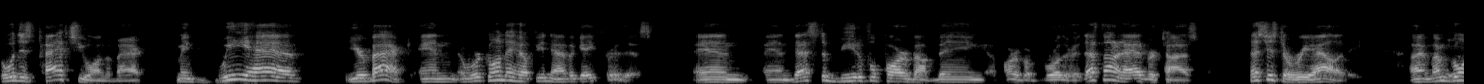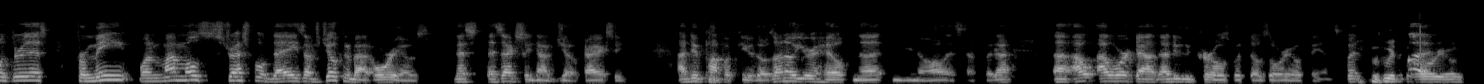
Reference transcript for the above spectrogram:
We'll just pat you on the back. I mean, mm-hmm. we have your back, and we're going to help you navigate through this. And and that's the beautiful part about being a part of a brotherhood. That's not an advertisement. That's just a reality. I'm, I'm going through this. For me one of my most stressful days i was joking about oreos. That's that's actually not a joke. I actually i do pop a few of those. I know you're a health nut and you know all that stuff but i uh, I, I work out. I do the curls with those oreo thins. But with but, oreos.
